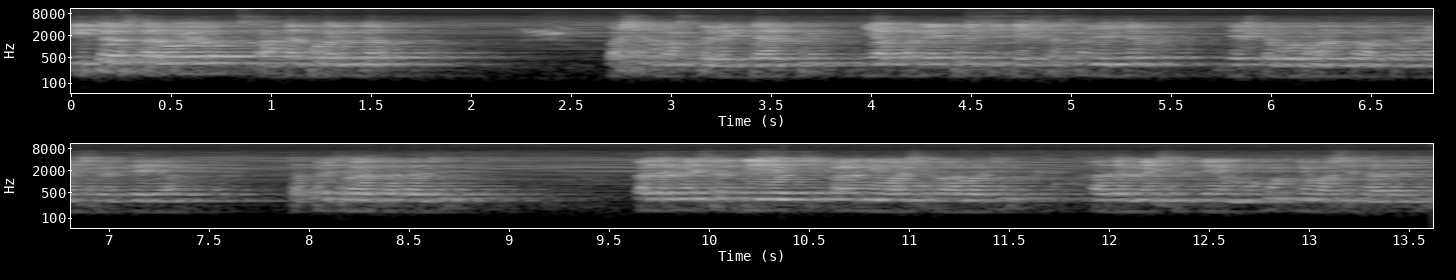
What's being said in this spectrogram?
इतर सर्व साधकवृंद अशमस्त विद्यार्थी. या पदयात्रेचे ज्येष्ठ संयोजक ज्येष्ठ गुरुवंत आदरणीय श्रद्धेय तपेश्वर दादाजी आदरणीय श्रद्धेय चिकाळ निवासी बाबाजी आदरणीय श्रद्धेय मुकुट निवासी दादाजी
